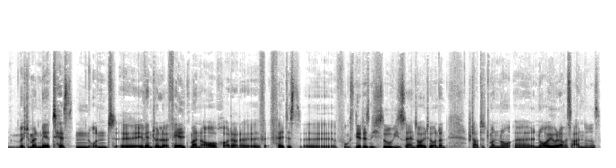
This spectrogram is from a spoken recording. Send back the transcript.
möchte man mehr testen und äh, eventuell fällt man auch oder, oder fällt es, funktioniert es nicht so, wie es sein sollte und dann startet man no, neu oder was anderes.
